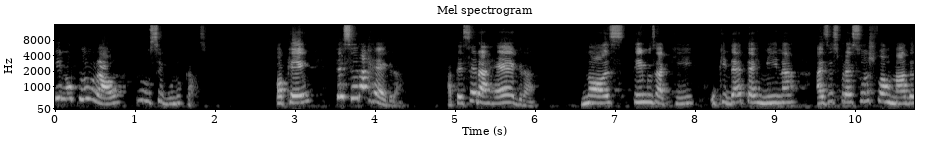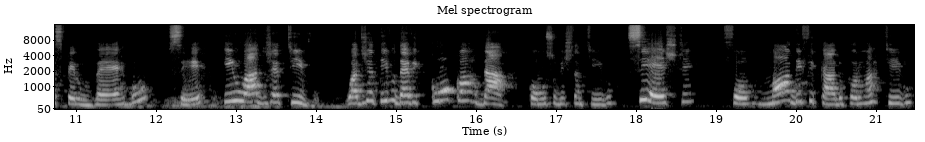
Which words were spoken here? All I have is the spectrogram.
e no plural, no segundo caso. Ok? Terceira regra. A terceira regra, nós temos aqui o que determina as expressões formadas pelo verbo ser e o adjetivo. O adjetivo deve concordar com o substantivo se este for modificado por um artigo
